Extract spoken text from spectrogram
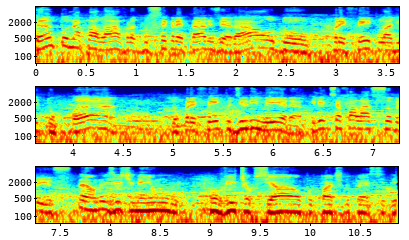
Tanto na palavra do secretário-geral, do prefeito lá de Tupã, do prefeito de Limeira. Queria que você falasse sobre isso. Não, não existe nenhum convite oficial por parte do PSD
